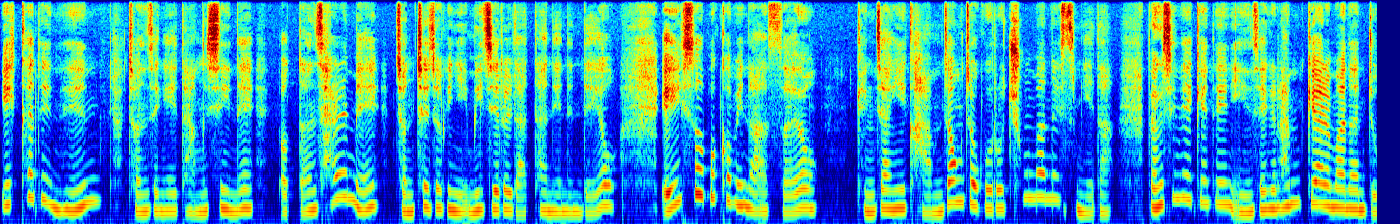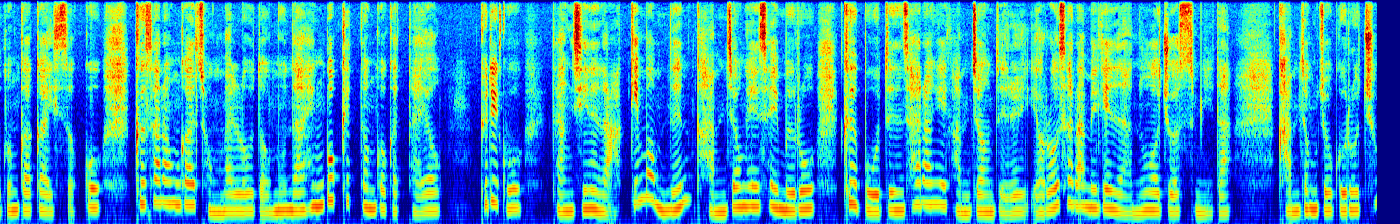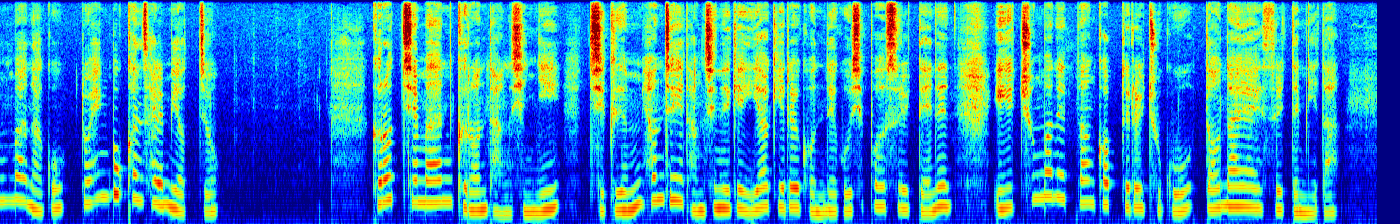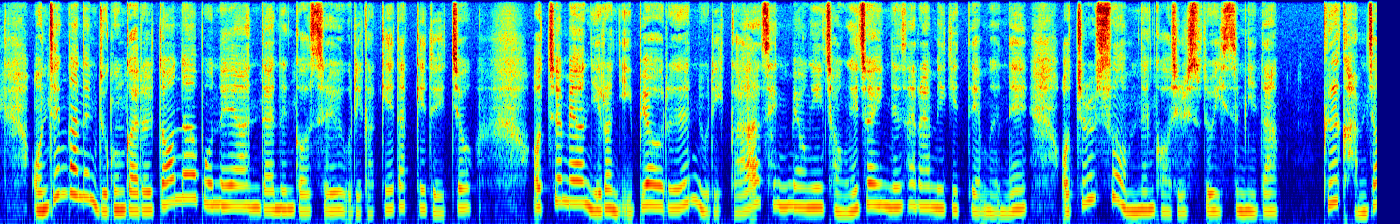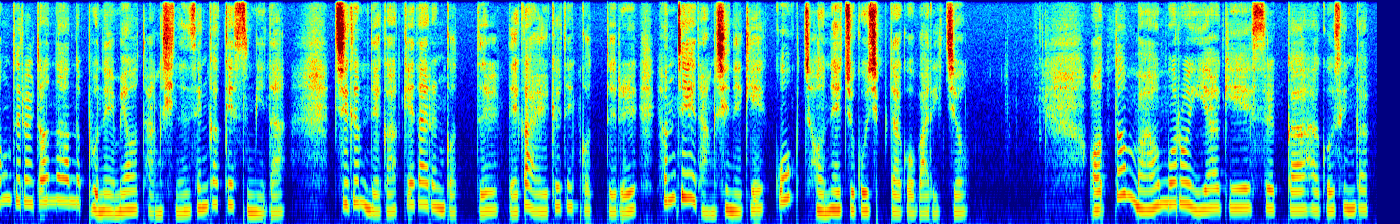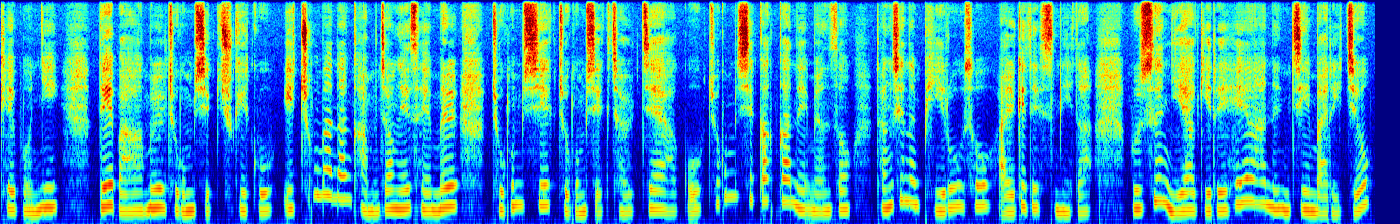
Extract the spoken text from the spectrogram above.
이 카드는 전생의 당신의 어떤 삶의 전체적인 이미지를 나타내는데요. Ace of Cup이 나왔어요. 굉장히 감정적으로 충만했습니다. 당신에게는 인생을 함께할 만한 누군가가 있었고 그 사람과 정말로 너무나 행복했던 것 같아요. 그리고 당신은 아낌없는 감정의 샘으로 그 모든 사랑의 감정들을 여러 사람에게 나누어 주었습니다. 감정적으로 충만하고 또 행복한 삶이었죠. 그렇지만 그런 당신이 지금 현재의 당신에게 이야기를 건네고 싶었을 때는 이 충만했던 컵들을 두고 떠나야 했을 때입니다. 언젠가는 누군가를 떠나보내야 한다는 것을 우리가 깨닫게 되죠. 어쩌면 이런 이별은 우리가 생명이 정해져 있는 사람이기 때문에 어쩔 수 없는 것일 수도 있습니다. 그 감정들을 떠나보내며 당신은 생각했습니다. 지금 내가 깨달은 것들, 내가 알게 된 것들을 현재의 당신에게 꼭 전해주고 싶다고 말이죠. 어떤 마음으로 이야기했을까 하고 생각해 보니 내 마음을 조금씩 죽이고 이 충만한 감정의 샘을 조금씩 조금씩 절제하고 조금씩 깎아내면서 당신은 비로소 알게 됐습니다. 무슨 이야기를 해야 하는지 말이죠.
